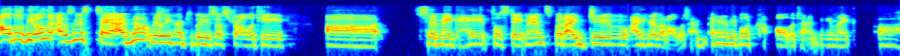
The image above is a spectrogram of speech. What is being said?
although the only I was gonna say I've not really heard people use astrology uh to make hateful statements, but I do I hear that all the time. I hear people all the time being like, oh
